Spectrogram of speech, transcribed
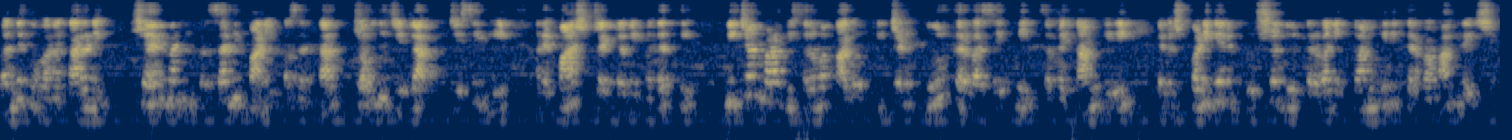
બંધ થવાના કારણે શહેરમાંથી વરસાદી પાણી પસરતા ચૌદ જેટલા જેસીબી અને પાંચ ટ્રેક્ટરની મદદથી નીચાણવાળા વિસ્તારોમાં કાદવ કીચડ દૂર કરવા સહિતની સફાઈ કામગીરી તેમજ પડી ગયેલ વૃક્ષો દૂર કરવાની કામગીરી કરવામાં આવી રહી છે.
